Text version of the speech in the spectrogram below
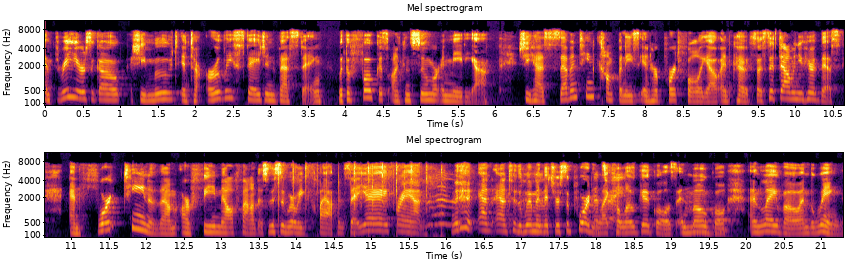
And three years ago, she moved into early stage investing with a focus on consumer and media. She has 17 companies in her portfolio and co. So sit down when you hear this. And 14 of them are female founders. So this is where we clap and say, Yay, Fran. and, and to the women that you're supporting, That's like right. HelloGiggles and Mogul mm-hmm. and Levo and The Wing.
